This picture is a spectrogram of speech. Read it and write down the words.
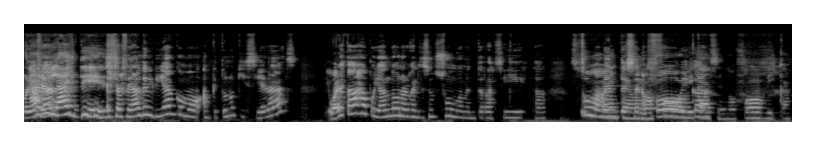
Porque I don't final- like this. es que al final del día, como, aunque tú no quisieras, igual estabas apoyando a una organización sumamente racista, sumamente xenofóbica, xenofóbica.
